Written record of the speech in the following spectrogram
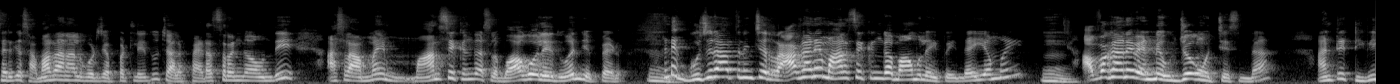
సరిగా సమాధానాలు కూడా చెప్పట్లేదు. చాలా పెడసరంగా ఉంది. అసలు ఆ అమ్మాయి మానసికంగా అసలు బాగోలేదు అని చెప్పాడు. అంటే గుజరాత్ నుంచి రాగానే మానసికంగా మామూలు అయిపోయిందా ఈ అమ్మాయి? అవ్వగానే వెంటనే ఉద్యోగం వచ్చేసిందా? అంటే టీవీ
